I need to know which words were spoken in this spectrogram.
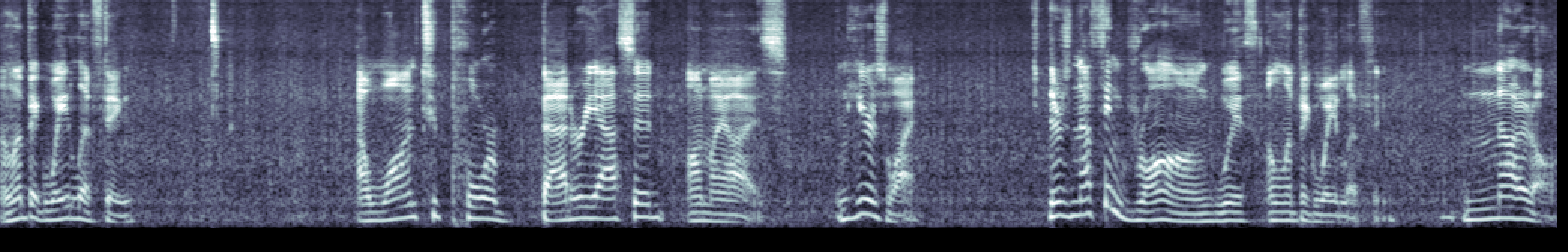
Olympic weightlifting, I want to pour battery acid on my eyes. And here's why. There's nothing wrong with Olympic weightlifting. Not at all.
